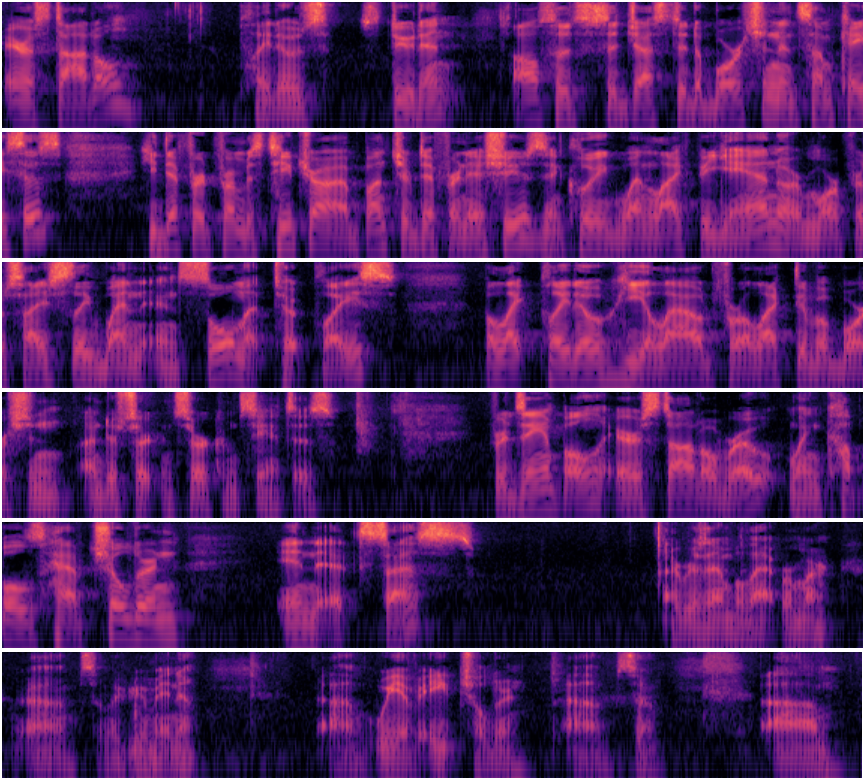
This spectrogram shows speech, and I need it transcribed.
Aristotle, Plato's student, also suggested abortion in some cases. He differed from his teacher on a bunch of different issues, including when life began, or more precisely, when ensoulment took place. But like Plato, he allowed for elective abortion under certain circumstances. For example, Aristotle wrote, when couples have children in excess, I resemble that remark, uh, some of you may know. Uh, we have eight children, uh, so um,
